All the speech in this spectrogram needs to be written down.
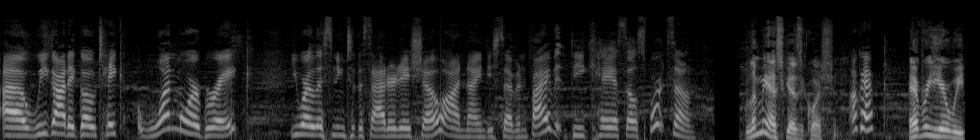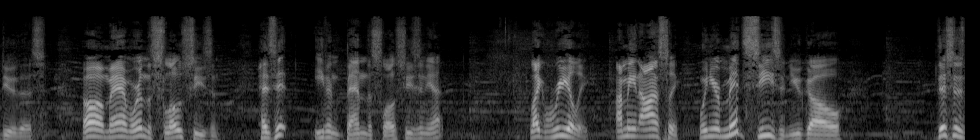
Uh, we got to go take one more break. You are listening to the Saturday Show on 97.5, the KSL Sports Zone. Let me ask you guys a question. Okay. Every year we do this. Oh man, we're in the slow season. Has it even been the slow season yet? Like really? I mean, honestly, when you're mid-season, you go, "This is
